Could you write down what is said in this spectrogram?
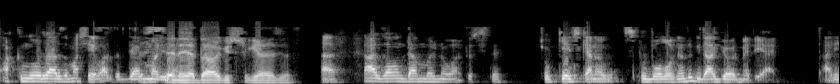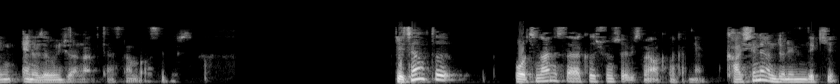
Aklımda orada her zaman şey vardır. Dan Marino. Seneye daha güçlü geleceğiz. Evet, her zaman Dan Marino vardır işte. Çok gençken o Super Bowl oynadı bir daha görmedi yani. Tarihin en özel oyuncularından bir tanesinden bahsediyoruz. Geçen hafta 49ers'la alakalı şunu söylemiştim aklıma. Yani Kaşinen dönemindeki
